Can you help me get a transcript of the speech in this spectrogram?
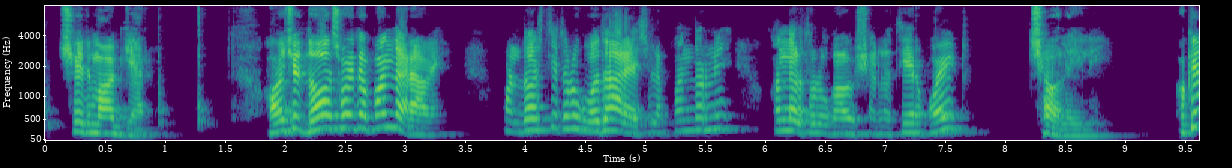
છેદમાં અગિયાર. હવે જો દસ હોય તો પંદર આવે. પણ દસથી થોડુંક વધારે છે, એટલે પંદરની અંદર થોડુંક આવશે, એટલે તેર પોઈન્ટ છ લઈ લઈ ઓકે?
